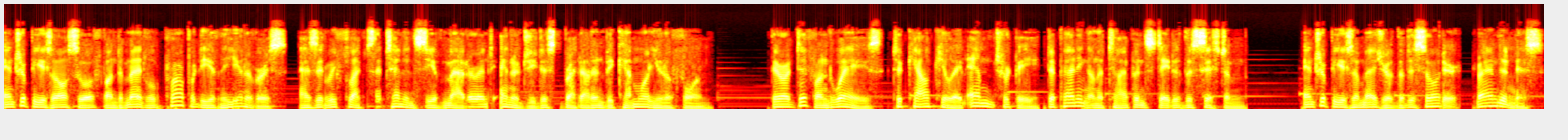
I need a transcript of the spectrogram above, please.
Entropy is also a fundamental property of the universe, as it reflects the tendency of matter and energy to spread out and become more uniform. There are different ways to calculate entropy depending on the type and state of the system. Entropy is a measure of the disorder, randomness,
